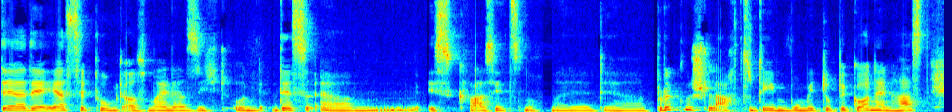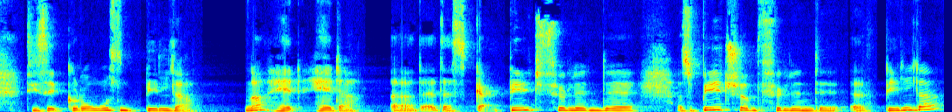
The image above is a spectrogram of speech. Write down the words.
der, der erste Punkt aus meiner Sicht und das ähm, ist quasi jetzt nochmal der Brückenschlag zu dem, womit du begonnen hast, diese großen Bilder, ne? Head, Header, äh, das bildfüllende, also bildschirmfüllende äh, Bilder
